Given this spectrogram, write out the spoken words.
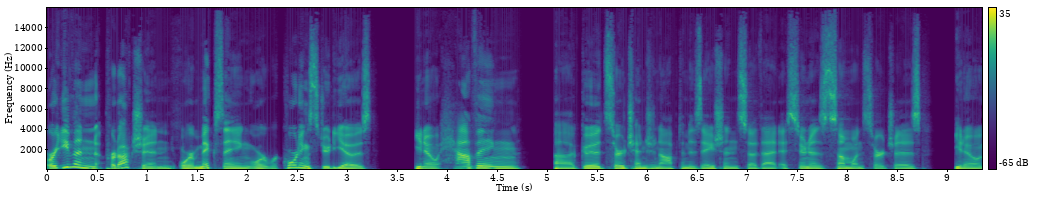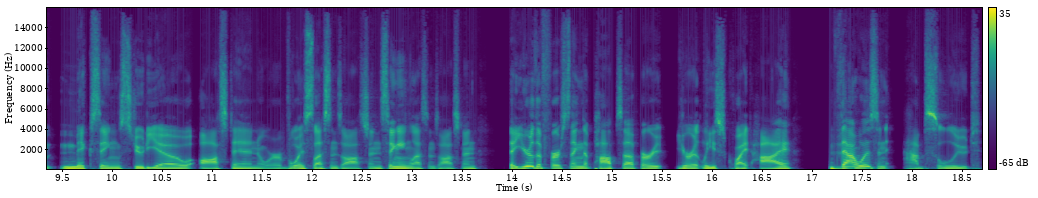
or even production or mixing or recording studios, you know, having good search engine optimization so that as soon as someone searches, you know, mixing studio Austin or voice lessons Austin, singing lessons Austin, that you're the first thing that pops up or you're at least quite high. That was an absolute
